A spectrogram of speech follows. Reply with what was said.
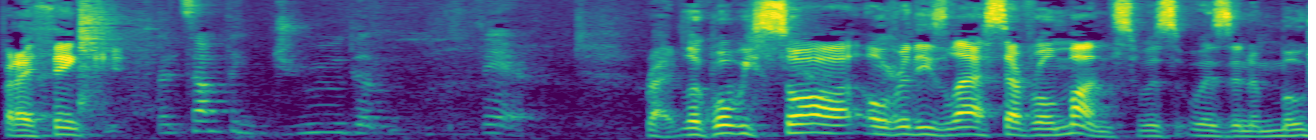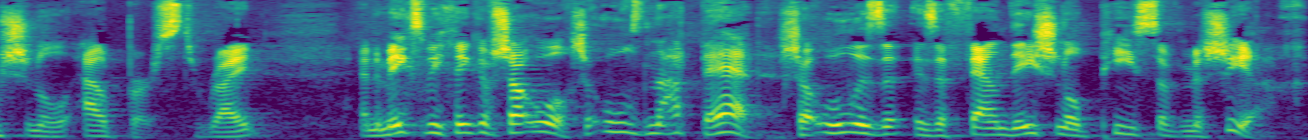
But I think But something drew them there. Right. Look, what we saw over these last several months was, was an emotional outburst, right? And it makes me think of Shaul. Shaul's not bad. Shaul is a, is a foundational piece of Mashiach,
